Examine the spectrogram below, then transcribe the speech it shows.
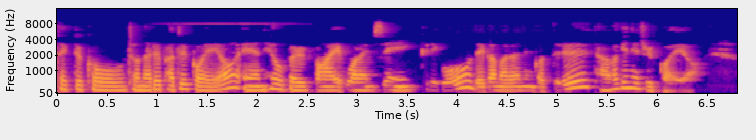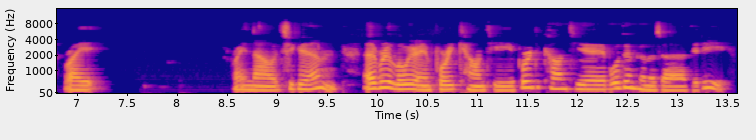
take the call. 전화를 받을 거예요. And he'll verify what I'm saying. 그리고 내가 말하는 것들을 다 확인해 줄 거예요. Right. Right now, 지금 every lawyer in Ford County, Ford County의 모든 변호사들이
